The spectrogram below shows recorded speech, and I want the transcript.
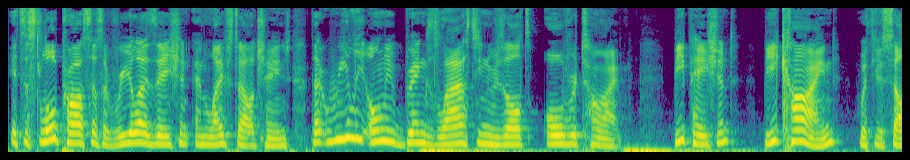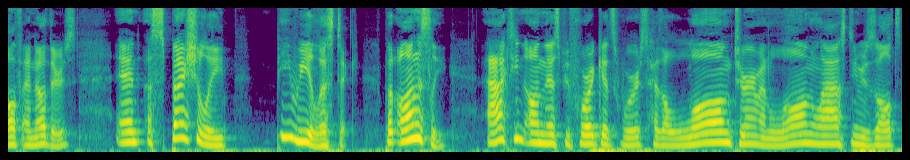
It's a slow process of realization and lifestyle change that really only brings lasting results over time. Be patient, be kind with yourself and others, and especially be realistic. But honestly, acting on this before it gets worse has a long term and long lasting results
